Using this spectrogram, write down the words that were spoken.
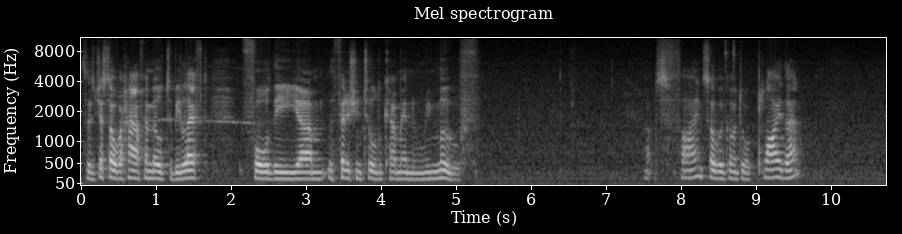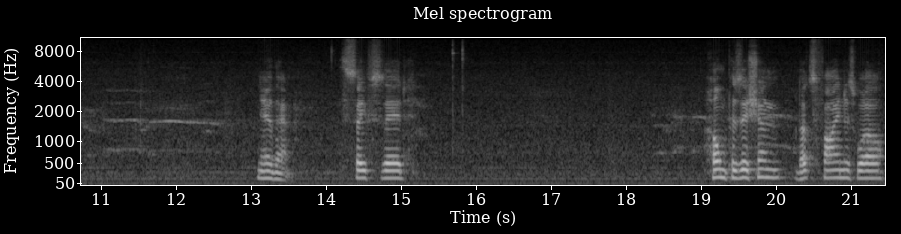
So there's just over half a mil to be left for the, um, the finishing tool to come in and remove. That's fine, so we're going to apply that. Now then, safe Z, home position, that's fine as well,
